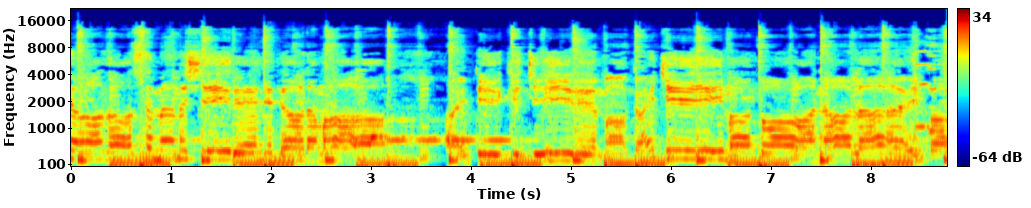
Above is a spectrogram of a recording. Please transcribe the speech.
နာကစမမရှိတဲ့မြတ်တာဓမ္မအိုင်တီခကြီးတဲ့မှာကိုင်းကြီးမှာသွားနာလိုက်ပါ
